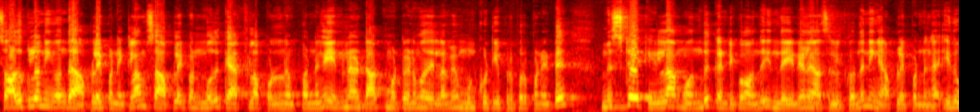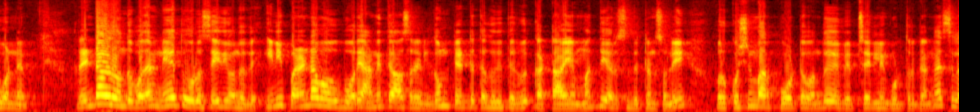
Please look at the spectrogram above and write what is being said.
ஸோ அதுக்குள்ளே நீங்கள் வந்து அப்ளை பண்ணிக்கலாம். ஸோ அப்ளை பண்ணும்போது கேர்ஃபுல்லாக பண்ண பண்ணுங்கள் என்னென்ன டாக்குமெண்ட் வேணுமோ அது எல்லாமே முன்கூட்டியே ப்ரிப்பேர் பண்ணிவிட்டு மிஸ்டேக் இல்லாமல் வந்து கண்டிப்பாக வந்து இந்த இடைநிலை ஆசிரியர்களுக்கு வந்து நீங்கள் அப்ளை பண்ணுங்கள் இது ஒன்று ரெண்டாவது வந்து பார்த்தீங்கன்னா நேற்று ஒரு செய்தி வந்தது. இனி பன்னெண்டாம் வகுப்பு வரை அனைத்து ஆசிரியர்களுக்கும் டெட்டு தகுதி தேர்வு கட்டாயம். மத்திய அரசு திட்டம்னு சொல்லி ஒரு கொஷின் மார்க் போட்டு வந்து வெப்சைட்லையும் கொடுத்துருக்காங்க. சில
